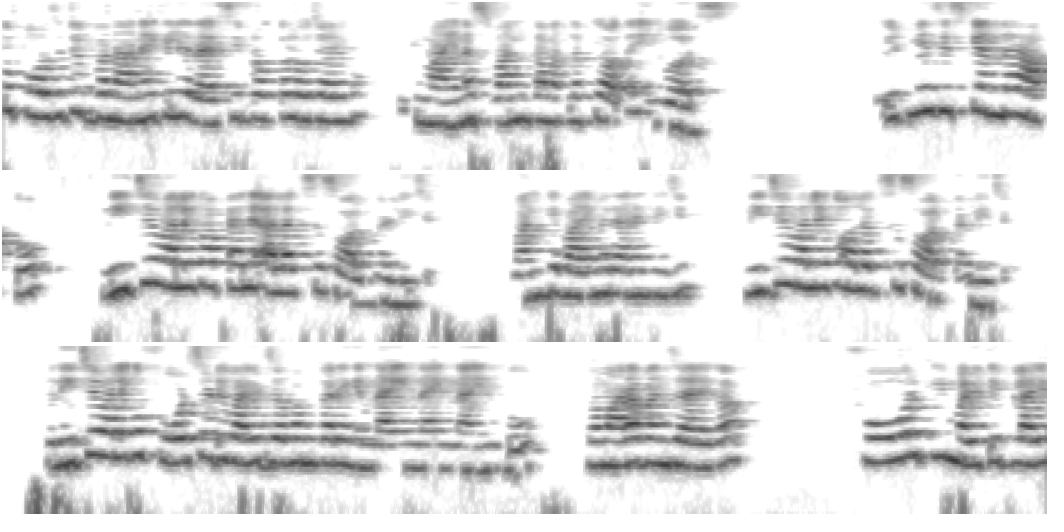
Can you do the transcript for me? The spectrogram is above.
को पॉजिटिव बनाने के लिए रेसिप्रोकल हो जाएगा, क्योंकि माइनस वन का मतलब क्या होता है? इनवर्स। इट मीन्स इसके अंदर आपको नीचे वाले को आप पहले अलग से सॉल्व कर लीजिए। वन के बारे में रहने दीजिए। नीचे वाले को अलग से सॉल्व कर लीजिए। तो नीचे वाले को फोर से डिवाइड जब हम करेंगे नाइन नाइन नाइन को तो हमारा बन जाएगा फोर की multiply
